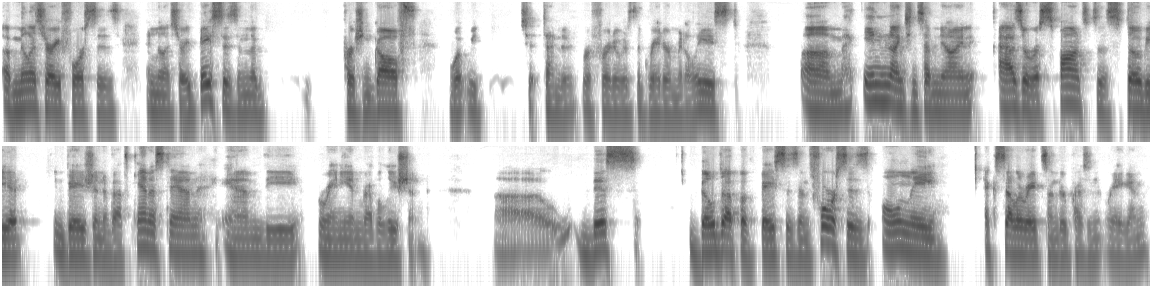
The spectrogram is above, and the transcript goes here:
of military forces and military bases in the Persian Gulf, what we tend to refer to as the Greater Middle East, um, in 1979 as a response to the Soviet invasion of Afghanistan and the Iranian Revolution. Uh, this buildup of bases and forces only accelerates under President Reagan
